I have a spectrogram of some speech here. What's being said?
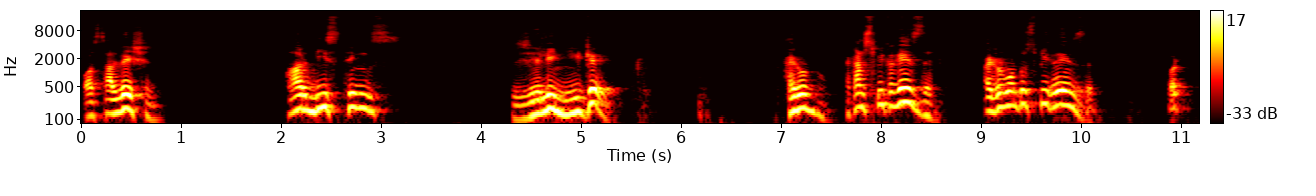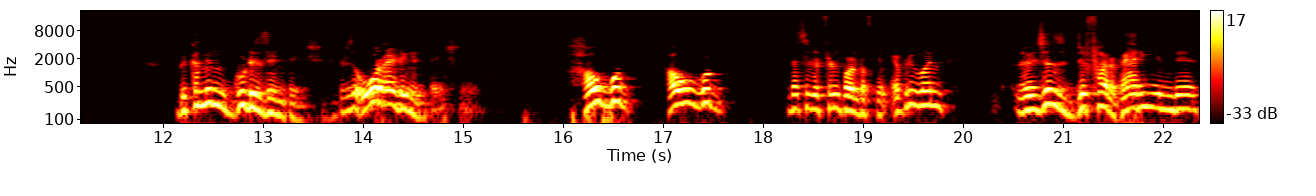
or salvation. Are these things really needed? I don't know. I can't speak against them. I don't want to speak against them. But becoming good is the intention. There is an overriding intention. How good, how good, that's a different point of thing. Everyone, religions differ, vary in their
